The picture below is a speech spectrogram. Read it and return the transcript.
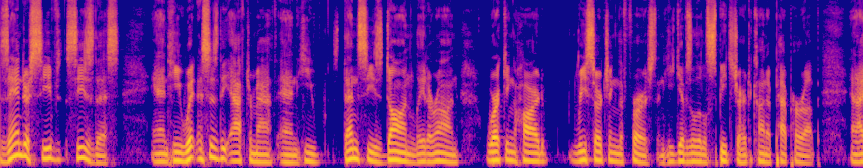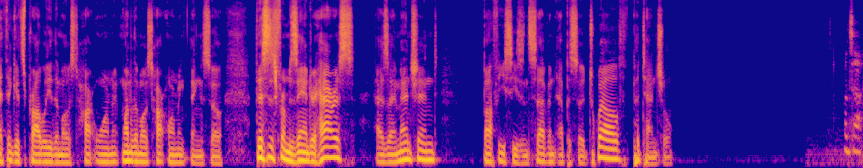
Xander sees, sees this and he witnesses the aftermath and he then sees Dawn later on working hard researching the first and he gives a little speech to her to kind of pep her up and i think it's probably the most heartwarming one of the most heartwarming things so this is from xander harris as i mentioned buffy season 7 episode 12 potential What's up?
